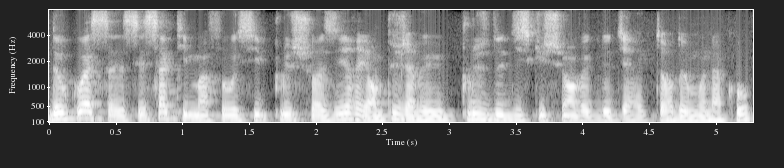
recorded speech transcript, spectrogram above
Donc ouais, c'est ça qui m'a fait aussi plus choisir et en plus j'avais eu plus de discussions avec le directeur de Monaco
